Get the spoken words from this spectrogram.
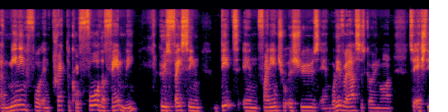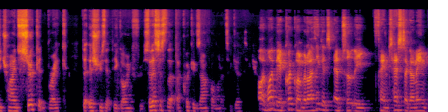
are meaningful and practical for the family who's facing debt and financial issues and whatever else is going on to actually try and circuit break the issues that they're going through. So that's just a, a, quick example I wanted to give. Oh, it might be a quick one, but I think it's absolutely fantastic. I mean,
